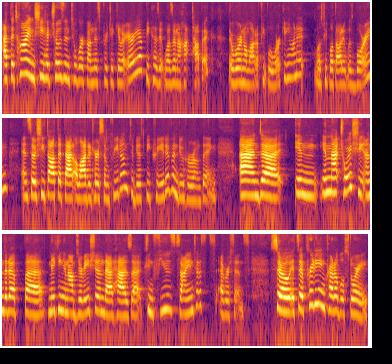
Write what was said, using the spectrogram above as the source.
at the time, she had chosen to work on this particular area because it wasn't a hot topic. There weren't a lot of people working on it. Most people thought it was boring. And so she thought that that allotted her some freedom to just be creative and do her own thing. And uh, in, in that choice, she ended up uh, making an observation that has uh, confused scientists ever since. So it's a pretty incredible story.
